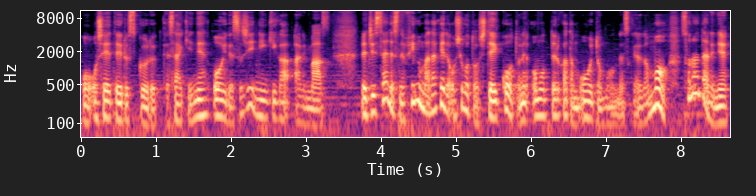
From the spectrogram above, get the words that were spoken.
を教えているスクールって最近ね、多いですし、人気があります。で、実際ですね、Figma だけでお仕事をしていこうとね、思ってる方も多いと思うんですけれども、そのあたりね、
